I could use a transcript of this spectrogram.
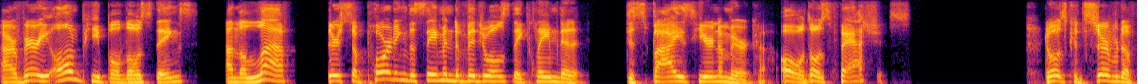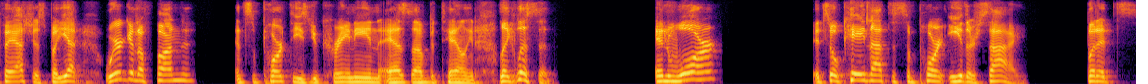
our very own people those things on the left, they're supporting the same individuals they claim to despise here in America. Oh, those fascists, those conservative fascists. But yet we're going to fund and support these Ukrainian Azov battalion. Like, listen, in war, it's okay not to support either side, but it's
